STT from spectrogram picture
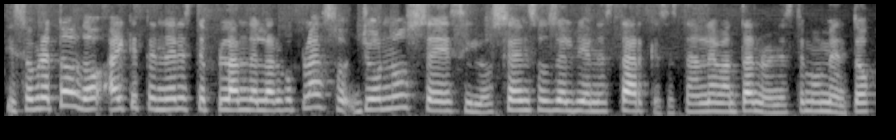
Y sobre todo hay que tener este plan de largo plazo. Yo no sé si los censos del bienestar que se están levantando en este momento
